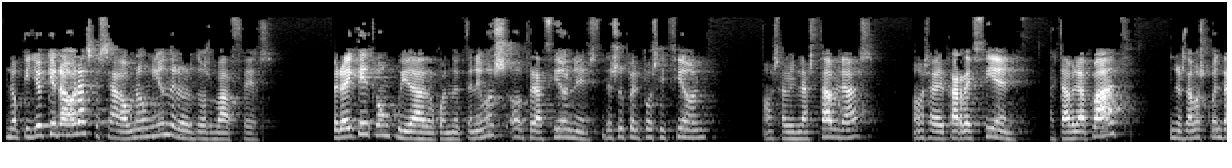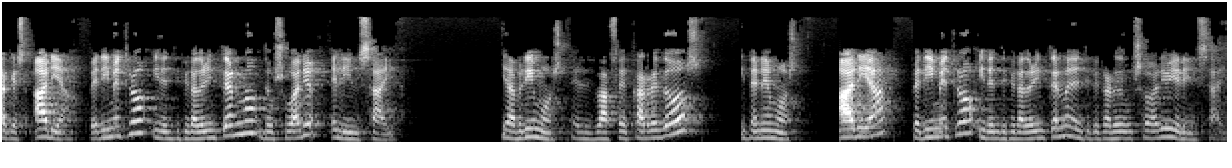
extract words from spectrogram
Lo que yo quiero ahora es que se haga una unión de los dos buffers, pero hay que ir con cuidado. Cuando tenemos operaciones de superposición, vamos a ver las tablas, vamos a ver carre 100, la tabla PAT, y nos damos cuenta que es área, perímetro, identificador interno de usuario, el inside. Y abrimos el buffer carre 2 y tenemos área, perímetro, identificador interno, identificador de usuario y el insight.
